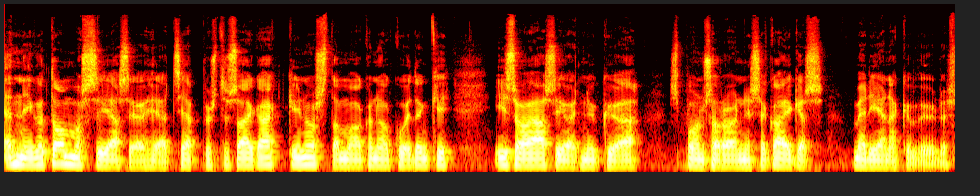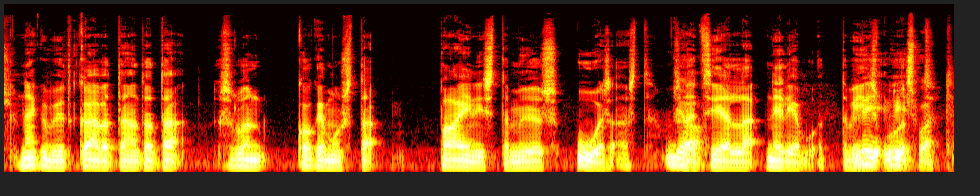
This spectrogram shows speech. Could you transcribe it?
et, niin tuommoisiin asioihin, että sieltä pystyisi aika äkkiä nostamaan, kun ne on kuitenkin isoja asioita nykyään sponsoroinnissa kaikessa medianäkyvyydessä. Näkyvyyttä kaivataan. Tota, sulla on kokemusta painista myös USAsta. Sä Joo. olet siellä neljä vuotta, viisi Vi- vuotta. viisi vuotta.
